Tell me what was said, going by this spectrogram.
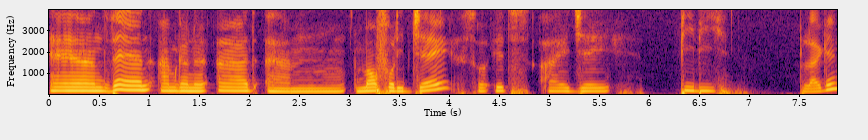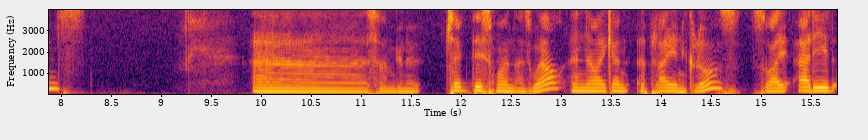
And then I'm going to add um, MorphoLibJ. So it's IJPB plugins. Uh, so I'm going to check this one as well. And now I can apply and close. So I added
